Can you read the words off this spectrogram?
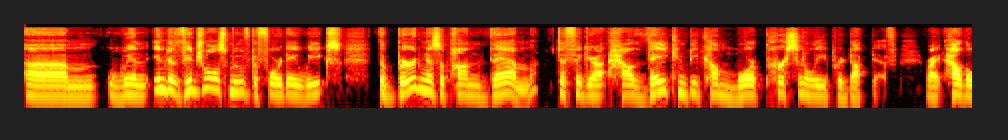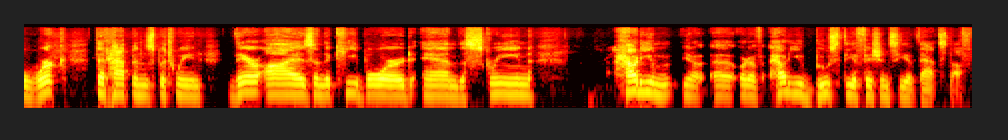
um when individuals move to four day weeks the burden is upon them to figure out how they can become more personally productive right how the work that happens between their eyes and the keyboard and the screen how do you you know uh, sort of how do you boost the efficiency of that stuff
